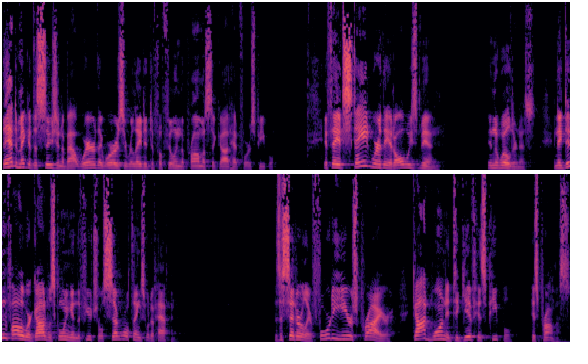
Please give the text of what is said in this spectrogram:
they had to make a decision about where they were as it related to fulfilling the promise that God had for his people. If they had stayed where they had always been, in the wilderness, and they didn't follow where God was going in the future, several things would have happened. As I said earlier, 40 years prior, God wanted to give his people his promise.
